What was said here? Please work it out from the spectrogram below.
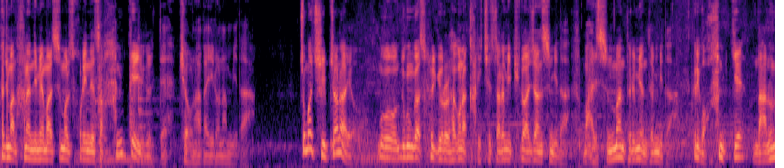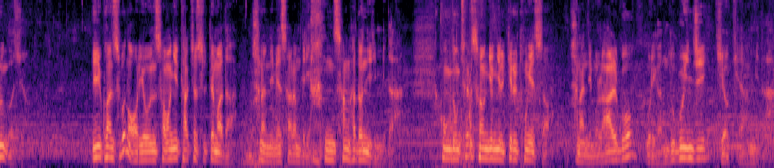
하지만 하나님의 말씀을 소리내서 함께 읽을 때 변화가 일어납니다. 정말 쉽잖아요. 뭐 누군가 설교를 하거나 가르칠 사람이 필요하지 않습니다. 말씀만 들으면 됩니다. 그리고 함께 나누는 거죠. 이 관습은 어려운 상황이 닥쳤을 때마다 하나님의 사람들이 항상 하던 일입니다. 공동체 성경 읽기를 통해서 하나님을 알고 우리가 누구인지 기억해야 합니다.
